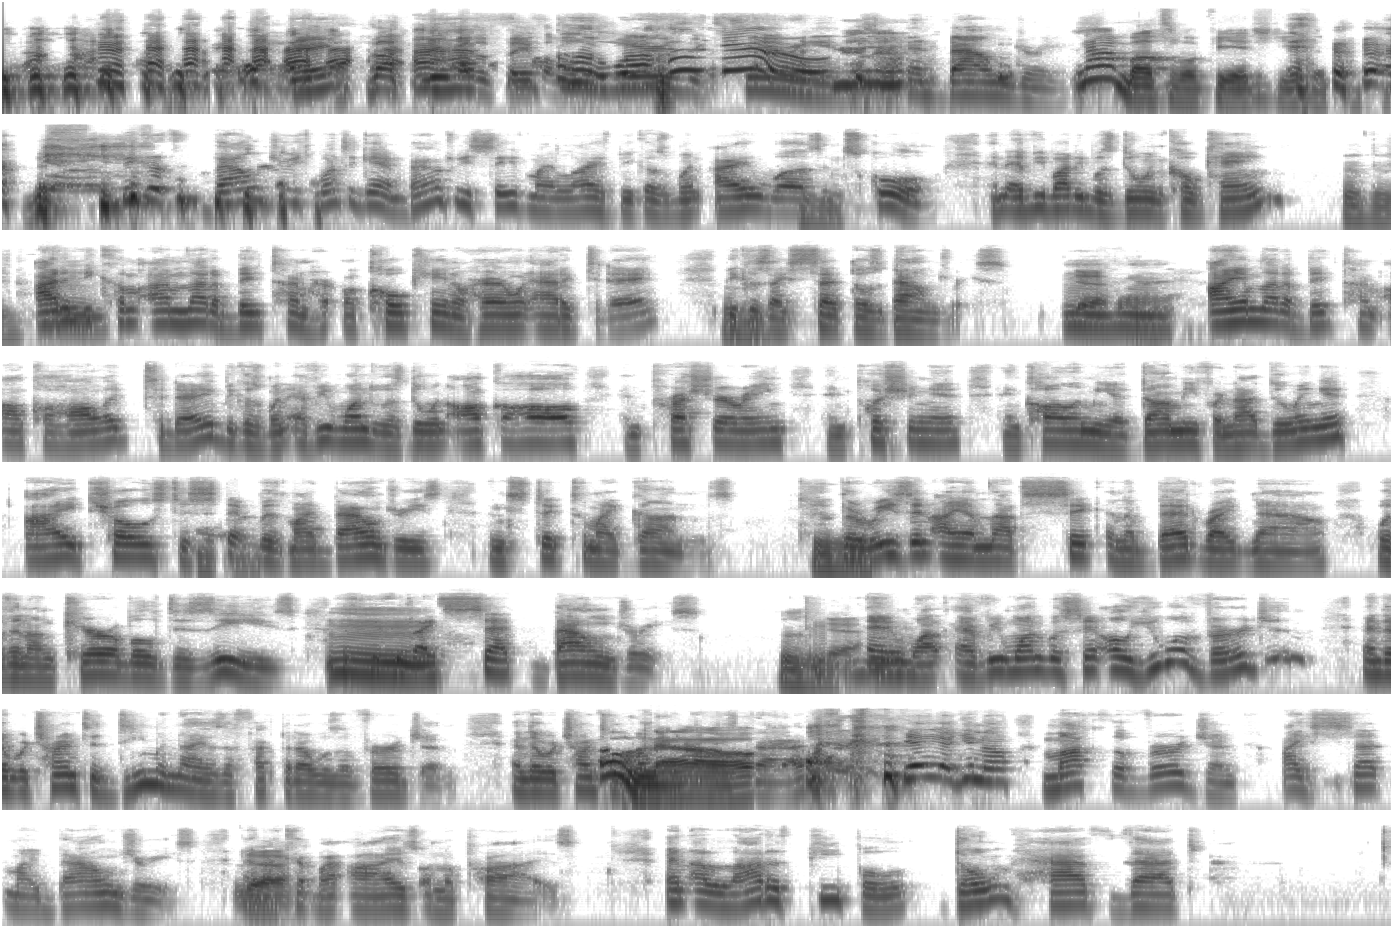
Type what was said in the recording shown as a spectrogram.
Okay? I you I have about to say 50. Well, years who experience in boundaries. Not multiple PhDs. because boundaries, once again, boundaries saved my life because when I was in school and everybody was doing cocaine, Mhm. I didn't Mm. become, I'm not a big time her- a cocaine or heroin addict today because I set those boundaries. Yeah. Mhm. I am not a big time alcoholic today because when everyone was doing alcohol and pressuring and pushing it and calling me a dummy for not doing it, I chose to stick with my boundaries and stick to my guns. Mhm. The reason I am not sick in a bed right now with an incurable disease is because Mm. I set boundaries. Mhm. Yeah. And while everyone was saying, "Oh, you a virgin," and they were trying to demonize the fact that I was a virgin, and they were trying to Oh no. that. yeah, yeah, you know, mock the virgin. I set my boundaries and I kept my eyes on the prize. And a lot of people don't have that.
